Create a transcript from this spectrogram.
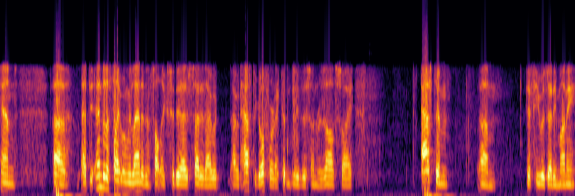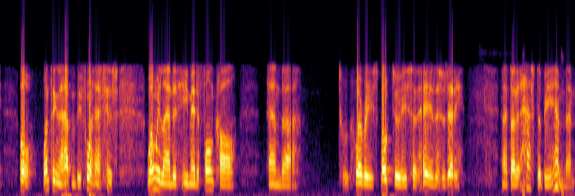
And uh, at the end of the flight, when we landed in Salt Lake City, I decided I would I would have to go for it. I couldn't leave this unresolved. So I asked him um, if he was Eddie Money. Oh, one thing that happened before that is when we landed, he made a phone call, and uh, to whoever he spoke to, he said, "Hey, this is Eddie." And I thought it has to be him then,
